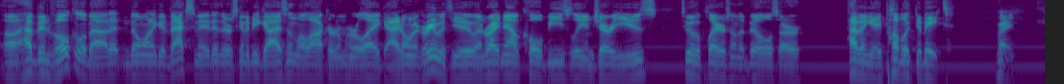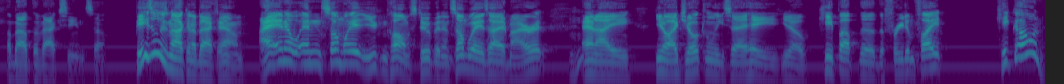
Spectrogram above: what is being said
uh, have been vocal about it and don't want to get vaccinated, there's going to be guys in the locker room who are like, I don't agree with you. And right now, Cole Beasley and Jerry Hughes, two of the players on the Bills, are having a public debate right about the vaccine. So Beasley's not going to back down. I know in some ways you can call him stupid. In some ways I admire it. Mm-hmm. And I, you know, I jokingly say, hey, you know, keep up the, the freedom fight. Keep going.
